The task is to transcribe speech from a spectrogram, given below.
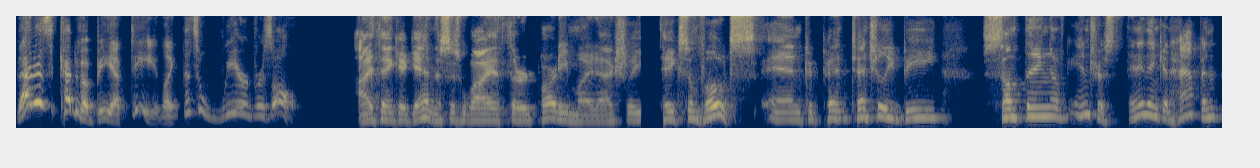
that is kind of a BFD. Like that's a weird result. I think again, this is why a third party might actually take some votes and could potentially be something of interest. Anything can happen,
